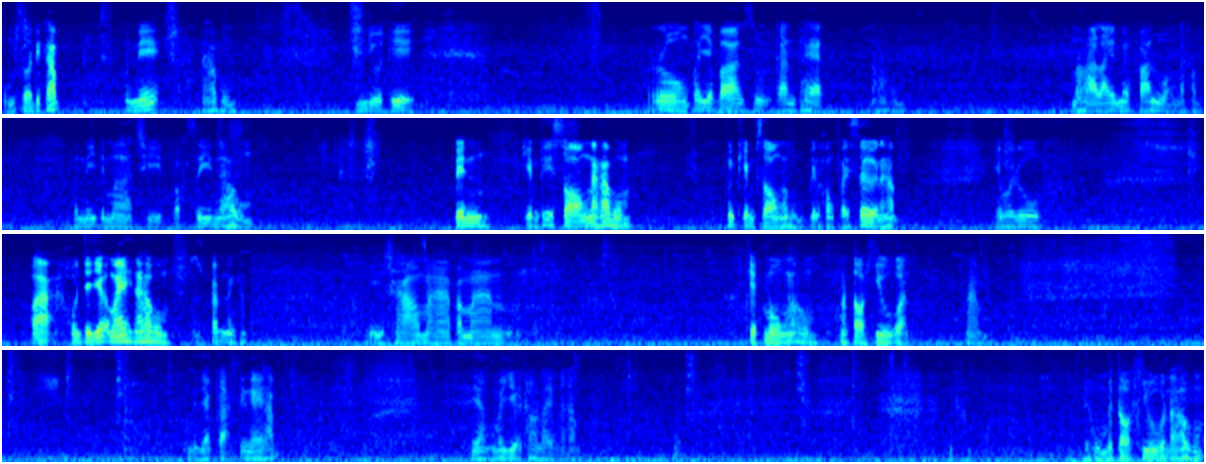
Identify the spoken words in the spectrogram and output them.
ผมสวัสดีครับ วันนี้นะครับผมผมอยู่ที่ โรงพยาบาลศูนย์การแพทย์นะครับผมมหาลัยแม่ฟ้าหลวงนะครับ วันนี้จะมาฉีดวัคซีนนะครับผม เป็นเข็มที่สองนะครับผมเป็นเข็มสองครับผมเป็นของไฟเซอร์นะครับ เดี๋ยวมาดู ว่าคนจะเยอะไหมนะครับผมแป๊บหนึงครับนี่เช้ามาประมาณ เจ็ดโมงแล้วผม มาต่อคิวก่อนนะครับ บรรยากาศเป็นไงครับ ยังไม่เยอะเท่าไหร่นะครับ เดี๋ยวผมไปต่อคิวก่อนนะครับผม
